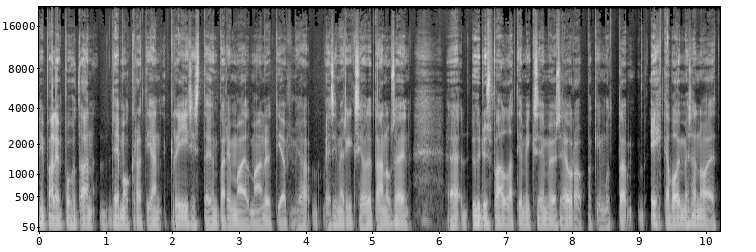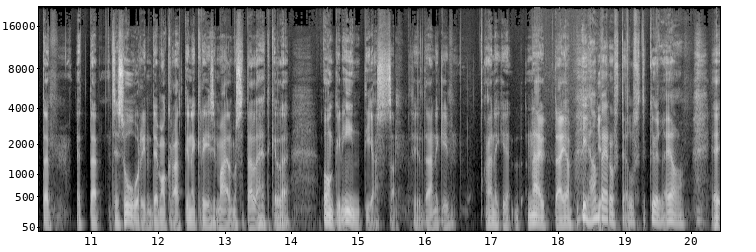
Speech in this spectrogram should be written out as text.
Niin paljon puhutaan demokratian kriisistä ympäri maailmaa nyt ja, ja esimerkiksi otetaan usein Yhdysvallat ja miksei myös Eurooppakin, mutta ehkä voimme sanoa, että, että se suurin demokraattinen kriisi maailmassa tällä hetkellä onkin Intiassa. Siltä ainakin, ainakin näyttää. Ja, Ihan perustellusti, kyllä, joo. Ja,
